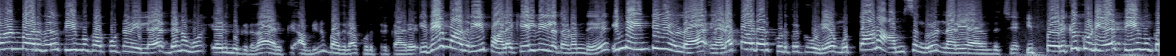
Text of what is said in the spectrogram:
முரண்பாடுகள் திமுக கூட்டணியில தினமும் எழுந்துகிட்டு தான் இருக்கு அப்படின்னு பதிலா கொடுத்திருக்காரு. இதே மாதிரி பல கேள்விகளை தொடர்ந்து இந்த இன்டர்வியூல எடப்பாடியார் கொடுத்திருக்கக்கூடிய முத்தான அம்சங்களும் நிறைய இருந்துச்சு. இப்ப இருக்கக்கூடிய திமுக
